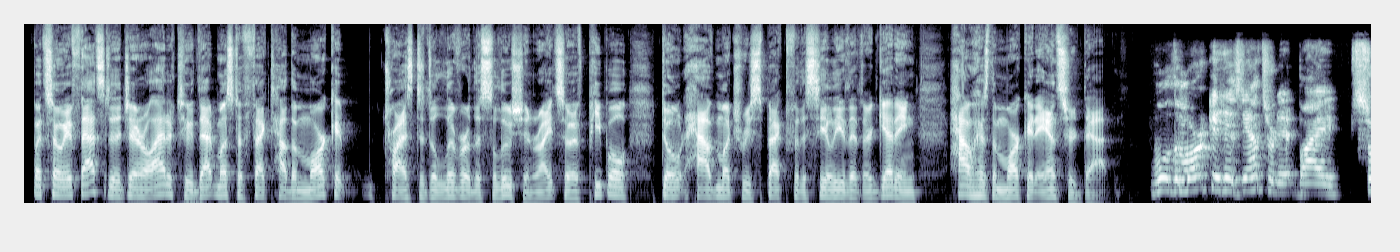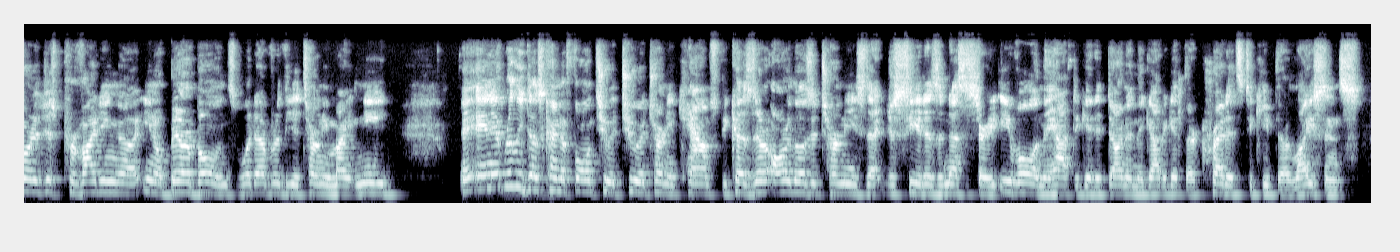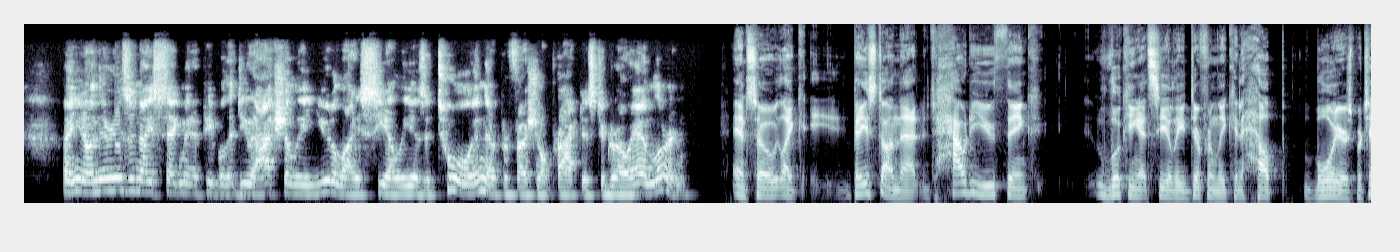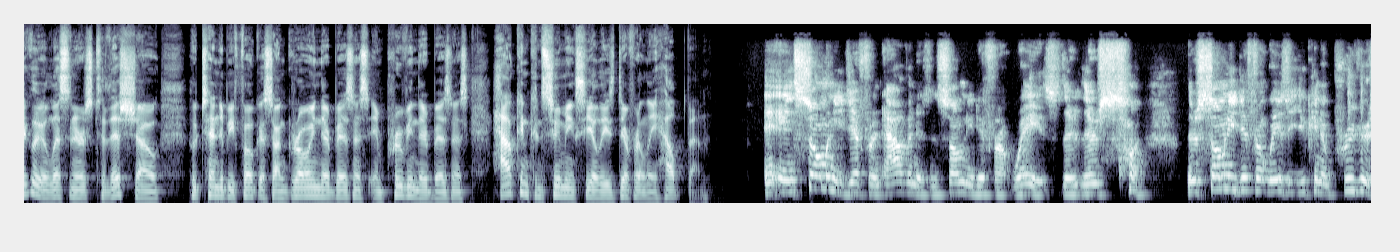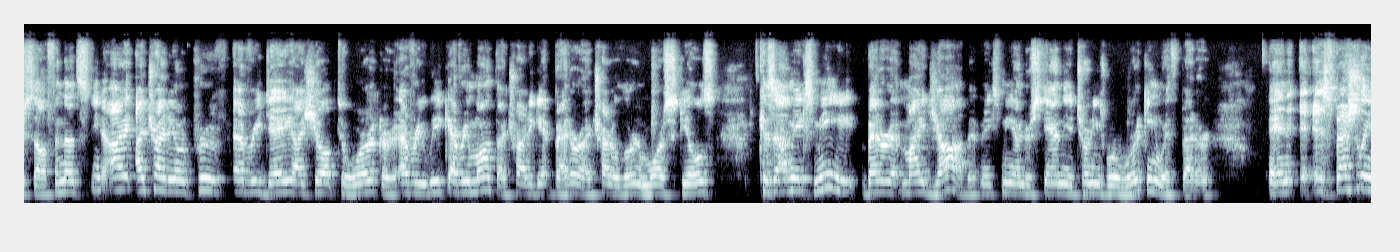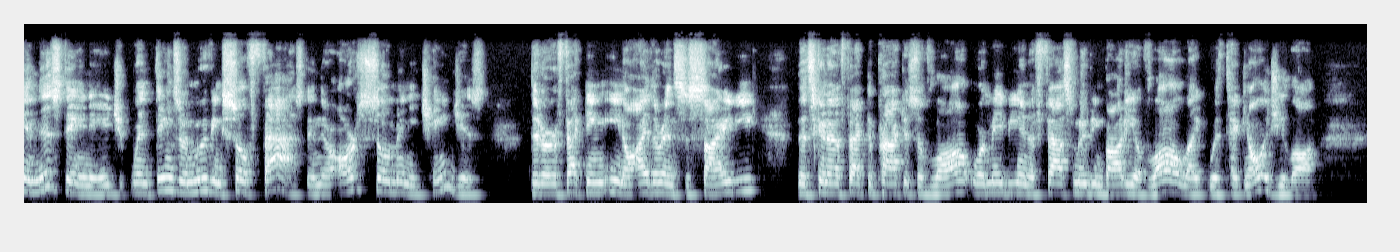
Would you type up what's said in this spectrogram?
But so if that's the general attitude, that must affect how the market tries to deliver the solution, right? So if people don't have much respect for the CLE that they're getting, how has the market answered that? Well, the market has answered it by sort of just providing, uh, you know, bare bones, whatever the attorney might need. And it really does kind of fall into a two attorney camps because there are those attorneys that just see it as a necessary evil and they have to get it done and they got to get their credits to keep their license. Uh, you know, and there is a nice segment of people that do actually utilize CLE as a tool in their professional practice to grow and learn. And so, like, based on that, how do you think looking at CLE differently can help lawyers, particularly listeners to this show, who tend to be focused on growing their business, improving their business? How can consuming CLEs differently help them? In, so many different avenues, in so many different ways. There, there's there's so many different ways that you can improve yourself and that's you know I, I try to improve every day i show up to work or every week every month. I try to get better. I try to learn more skills because that makes me better at my job. It makes me understand the attorneys we're working with better. And especially in this day and age when things are moving so fast and there are so many changes that are affecting you know either in society that's going to affect the practice of law or maybe in a fast moving body of law like with technology law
